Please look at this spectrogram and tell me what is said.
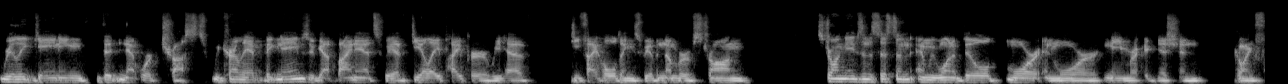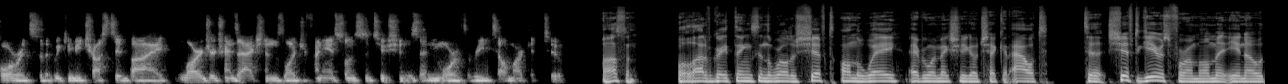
really gaining the network trust. We currently have big names. We've got Binance, we have DLA Piper, we have DeFi Holdings, we have a number of strong, strong names in the system, and we want to build more and more name recognition going forward so that we can be trusted by larger transactions, larger financial institutions, and more of the retail market too. Awesome. Well, a lot of great things in the world of Shyft on the way. Everyone, make sure you go check it out. To shift gears for a moment, you know,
